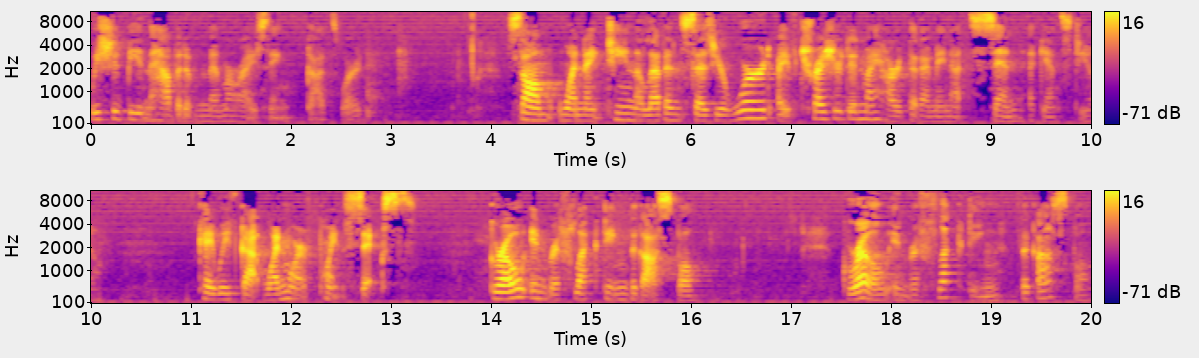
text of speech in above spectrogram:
we should be in the habit of memorizing God's Word. Psalm 119:11 says, "Your word I have treasured in my heart that I may not sin against you." Okay, we've got one more point 6. Grow in reflecting the gospel. Grow in reflecting the gospel.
